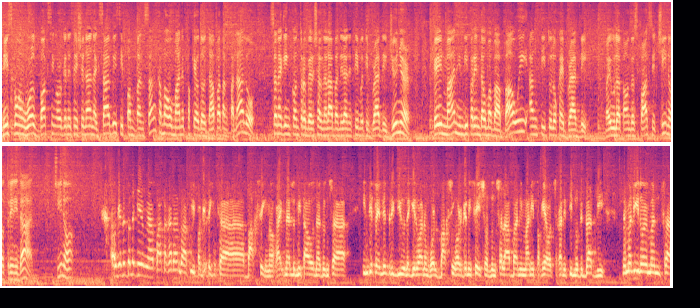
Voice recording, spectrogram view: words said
Mismo ang World Boxing Organization na nagsabi si pambansang kamao Manny Pacquiao daw dapat ang panalo sa naging kontrobersyal na laban nila ni Timothy Bradley Jr. Gayunman, hindi pa rin daw mababawi ang titulo kay Bradley. May ulat on the spot si Chino Trinidad. Chino, Oh, ganun talaga yung uh, patakaran, Rafi, pagdating sa boxing, no? Kahit na lumitaw na dun sa independent review na ginawa ng World Boxing Organization dun sa laban ni Manny Pacquiao at saka ni Timothy Bradley, na malino naman sa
